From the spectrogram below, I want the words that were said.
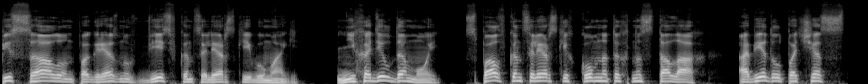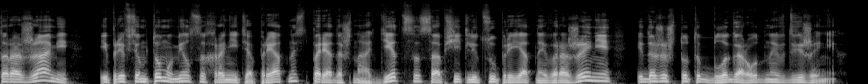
писал он, погрязнув весь в канцелярские бумаги. Не ходил домой, спал в канцелярских комнатах на столах, обедал подчас с сторожами и при всем том умел сохранить опрятность, порядочно одеться, сообщить лицу приятное выражение и даже что-то благородное в движениях.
